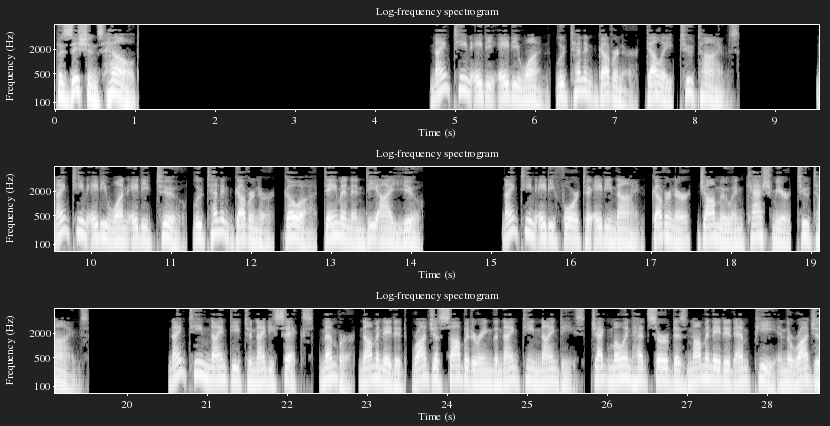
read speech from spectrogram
Positions held 1980–81, Lieutenant Governor, Delhi two times. 1981–82, Lieutenant Governor, Goa, Daman and DIU 1984–89, Governor, Jammu and Kashmir two times. 1990–96, member nominated, Rajya Sabha During the 1990s, Jagmohan had served as nominated MP in the Rajya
